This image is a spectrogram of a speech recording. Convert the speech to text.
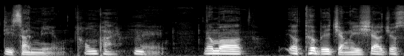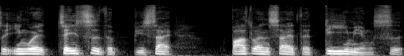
第三名。铜牌。嗯，哎，那么要特别讲一下，就是因为这一次的比赛八段赛的第一名是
